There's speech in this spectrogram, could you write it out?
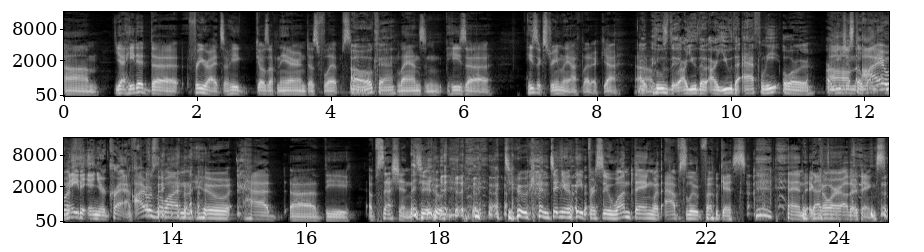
um, yeah, he did the free ride, so he goes up in the air and does flips. and Oh, okay. Lands, and he's uh he's extremely athletic. Yeah. Uh, Um, Who's the? Are you the? Are you the athlete, or are you just the Um, one I that was- made it in your craft? I was the one who had uh, the obsession to to continually pursue one thing with absolute focus and But that's- ignore other things. but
